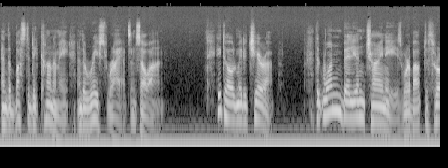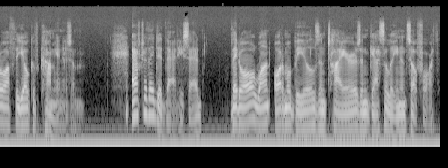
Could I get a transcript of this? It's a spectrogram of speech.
and the busted economy and the race riots and so on. He told me to cheer up, that one billion Chinese were about to throw off the yoke of communism, after they did that, he said, they'd all want automobiles and tires and gasoline and so forth.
